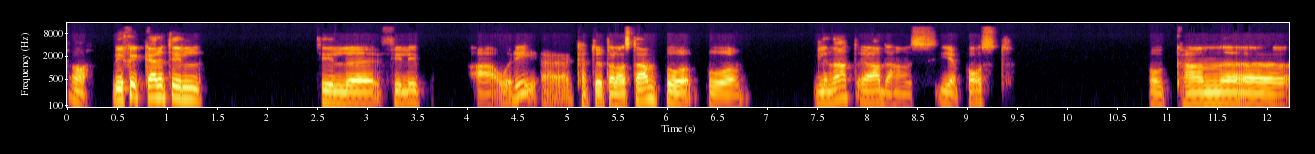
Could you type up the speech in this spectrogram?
ja, vi skickade till, till Filip Auri, jag kan inte uttala hans namn, på, på Glenat. Jag hade hans e-post. Och han, eh,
